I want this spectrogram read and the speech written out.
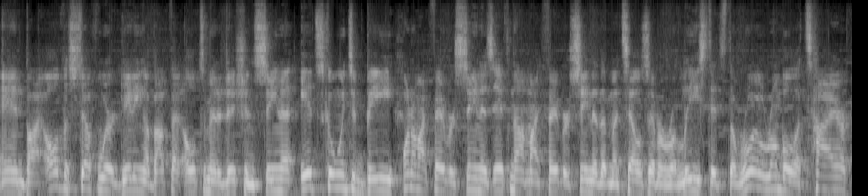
and by all the stuff we're getting about that Ultimate Edition Cena, it's going to be one of my favorite Cenas, if not my favorite Cena that Mattel's ever released. It's the Royal Rumble attire.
